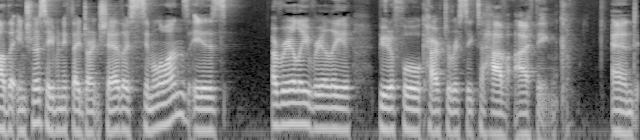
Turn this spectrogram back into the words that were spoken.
other interests, even if they don't share those similar ones, is a really, really beautiful characteristic to have, I think. And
